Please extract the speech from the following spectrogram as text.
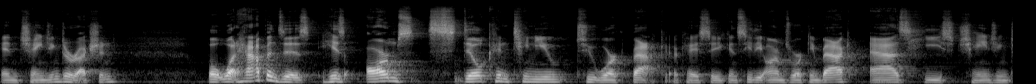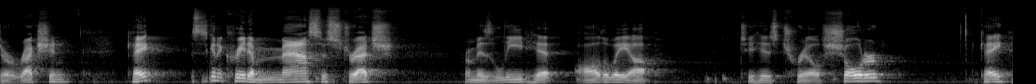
and changing direction. But what happens is his arms still continue to work back. Okay, so you can see the arms working back as he's changing direction. Okay, this is going to create a massive stretch from his lead hip all the way up to his trail shoulder. Okay.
